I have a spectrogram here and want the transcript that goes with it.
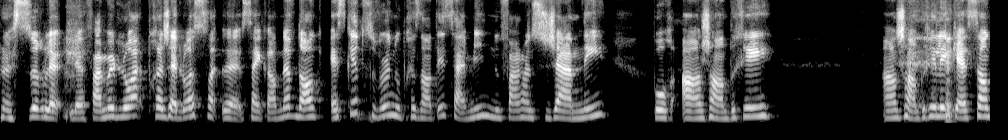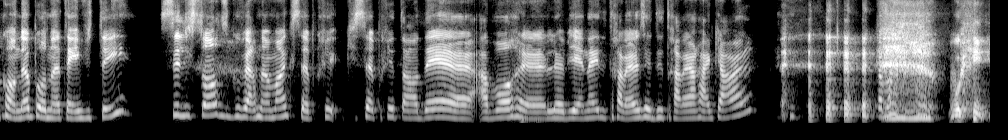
sur le, fameux loi, projet de loi 59. Euh, Donc, est-ce que tu veux nous présenter, Samy, nous faire un sujet amené pour engendrer engendrer les questions qu'on a pour notre invité. C'est l'histoire du gouvernement qui se, prétendait euh, avoir euh, le bien-être des travailleuses et des travailleurs à cœur. oui,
